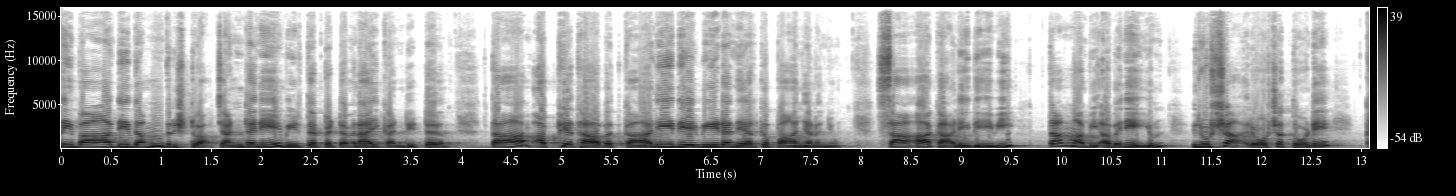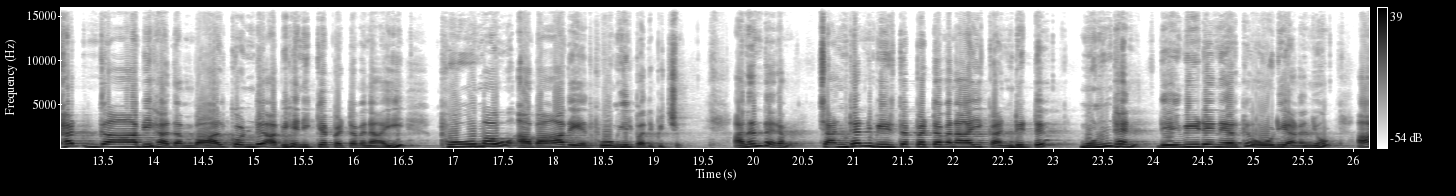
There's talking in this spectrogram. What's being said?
നിപാതിതം ദൃഷ്ട ചണ്ഡനെ വീഴ്ത്തപ്പെട്ടവനായി കണ്ടിട്ട്. താം അഭ്യഥാവത് കാളീദേവിയുടെ നേർക്ക് പാഞ്ഞണഞ്ഞു. സ ആ കാളീദേവി തം അഭി അവനെയും രുഷ രോഷത്തോടെ ഖഡ്ഗാഭിഹതം വാൾ കൊണ്ട് അഭിഹനിക്കപ്പെട്ടവനായി ഭൂമൗ അപാതയ ഭൂമിയിൽ പതിപ്പിച്ചു. അനന്തരം ചണ്ഡൻ വീഴ്ത്തപ്പെട്ടവനായി കണ്ടിട്ട് മുണ്ഡൻ ദേവിയുടെ നേർക്ക് ഓടിയണഞ്ഞു. ആ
